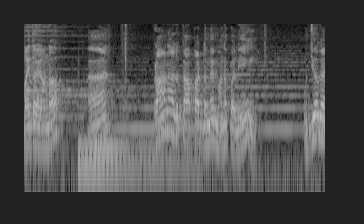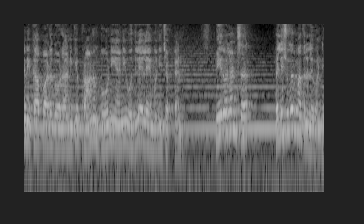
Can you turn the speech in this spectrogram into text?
అమ్మాయితో ఏమన్నావు? ప్రాణాలు కాపాడడమే మన పని. ఉద్యోగాన్ని కాపాడుకోవడానికి ప్రాణం పోనీ అని వదిలేలేమని చెప్పాను. మీరు వెళ్ళండి సార్. వెళ్ళి షుగర్ మాత్రలు ఇవ్వండి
